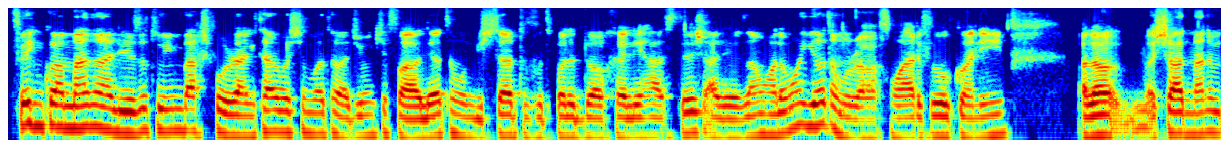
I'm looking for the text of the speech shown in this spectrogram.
فکر می‌کنم من و علیرضا تو این بخش پررنگتر باشیم با توجه اینکه فعالیتمون بیشتر تو فوتبال داخلی هستش. علیرضا حالا ما یادمون رفت معرفی بکنیم. حالا شاید منو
